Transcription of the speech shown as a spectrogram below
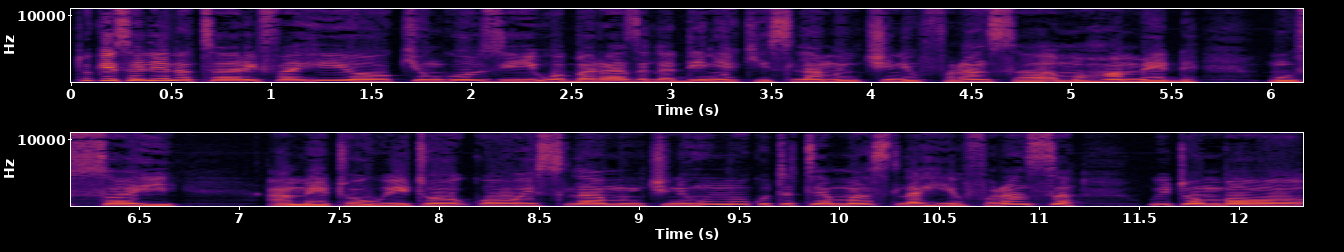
Tukisalia na taarifa hiyo, kiongozi wa baraza la dini ya Kiislamu nchini Ufaransa, Mohamed Musoi ametoa wito kwa Waislamu nchini humo kutetea maslahi ya Ufaransa, wito ambao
